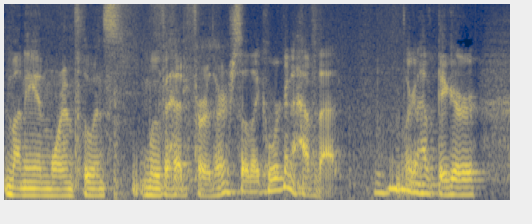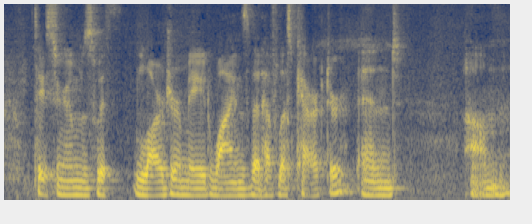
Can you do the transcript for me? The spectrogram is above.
money and more influence move ahead further. So like we're gonna have that. We're gonna have bigger tasting rooms with larger made wines that have less character, and um,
